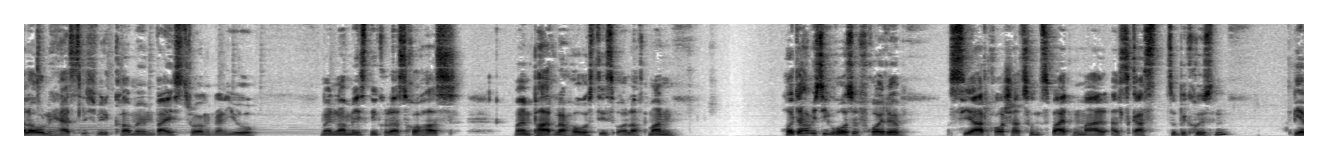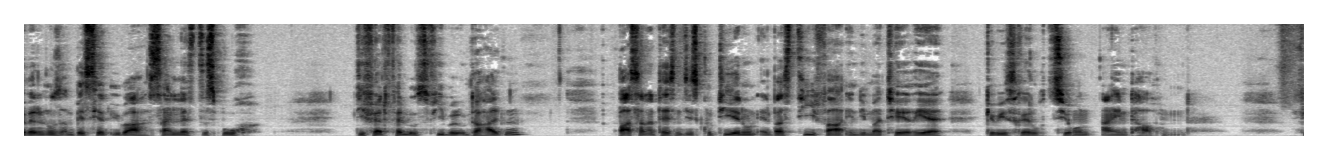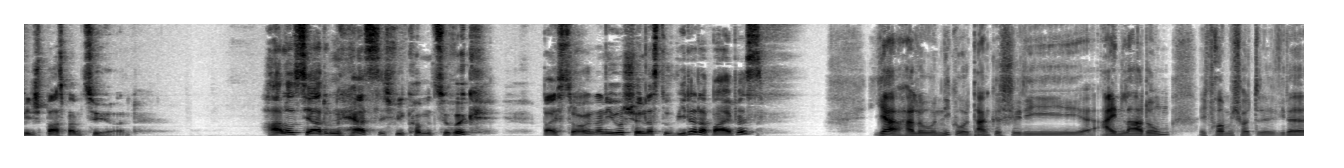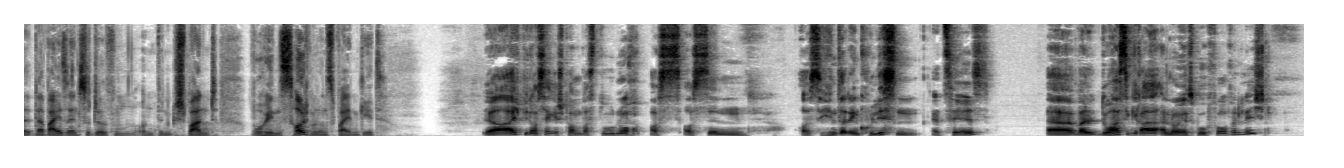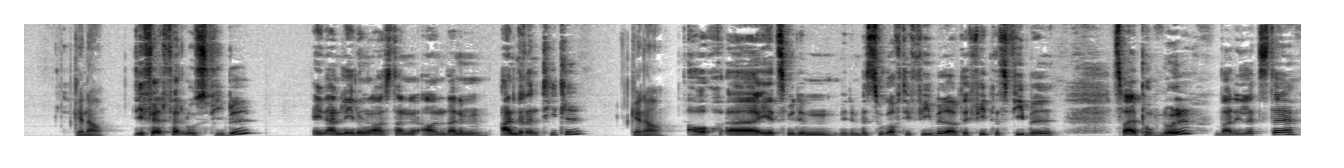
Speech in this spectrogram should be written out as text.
Hallo und herzlich willkommen bei Stronger Than You. Mein Name ist Nicolas Rojas. Mein Partner-Host ist Olaf Mann. Heute habe ich die große Freude, Siad Rocha zum zweiten Mal als Gast zu begrüßen. Wir werden uns ein bisschen über sein letztes Buch Die Fettverlustfibel unterhalten, ein paar seiner diskutieren und etwas tiefer in die Materie Gewissreduktion eintauchen. Viel Spaß beim Zuhören. Hallo Siad und herzlich willkommen zurück bei Stronger Than You. Schön, dass du wieder dabei bist. Ja, hallo Nico, danke für die Einladung. Ich freue mich heute wieder dabei sein zu dürfen und bin gespannt, wohin es heute mit uns beiden geht. Ja, ich bin auch sehr gespannt, was du noch aus, aus den aus hinter den Kulissen erzählst. Äh, weil du hast gerade ein neues Buch veröffentlicht. Genau. Die Fettverlustfibel in Anlehnung aus dein, an deinem anderen Titel. Genau auch äh, jetzt mit dem, mit dem Bezug auf die Fibel, auf die Fitness Fibel 2.0 war die letzte,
